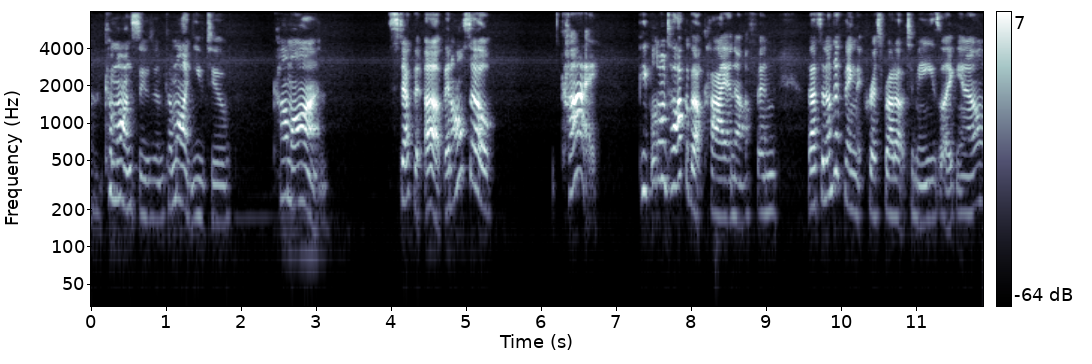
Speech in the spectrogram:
come on, Susan, come on, YouTube, come on step it up. And also, Kai. People don't talk about Kai enough. And that's another thing that Chris brought out to me. He's like, you know,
